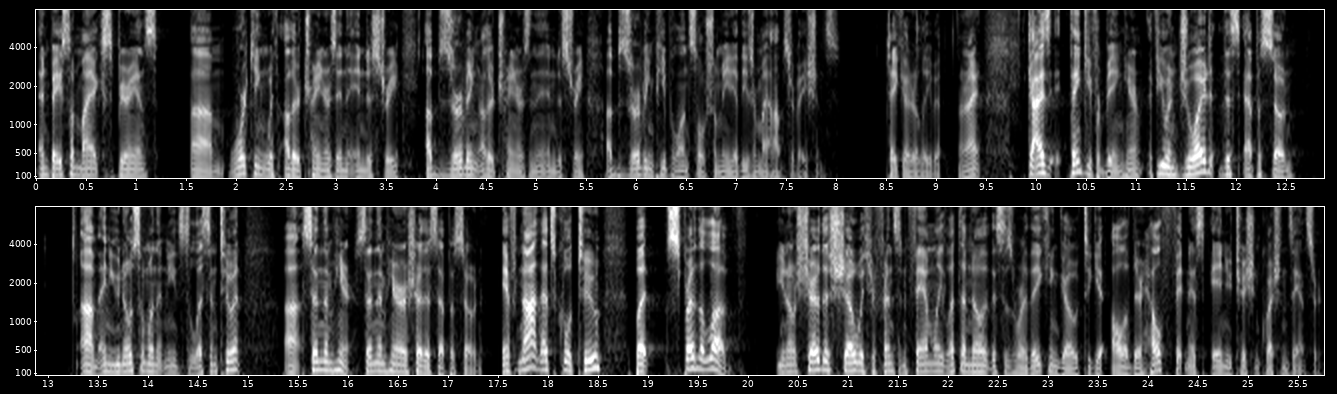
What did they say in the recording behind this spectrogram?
and based on my experience um, working with other trainers in the industry, observing other trainers in the industry, observing people on social media. These are my observations. Take it or leave it. All right, guys. Thank you for being here. If you enjoyed this episode, um, and you know someone that needs to listen to it, uh, send them here. Send them here or share this episode. If not, that's cool too. But spread the love. You know, share this show with your friends and family. Let them know that this is where they can go to get all of their health, fitness, and nutrition questions answered.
